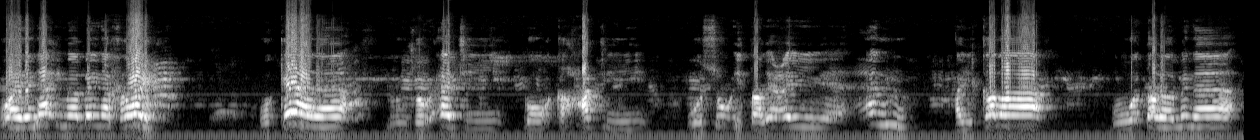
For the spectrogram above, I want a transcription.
وهي نائمة بين خويها وكان من جرأتي ووقاحتي وسوء طلعي أن أيقظها وطلب منها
